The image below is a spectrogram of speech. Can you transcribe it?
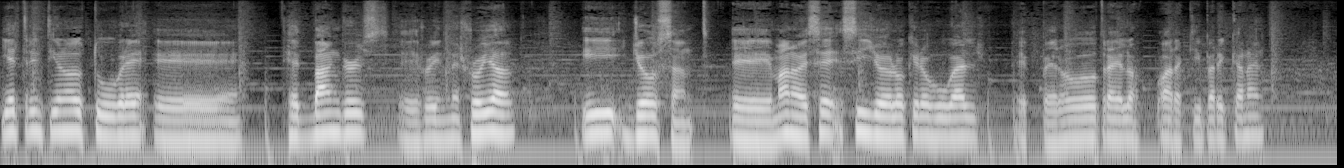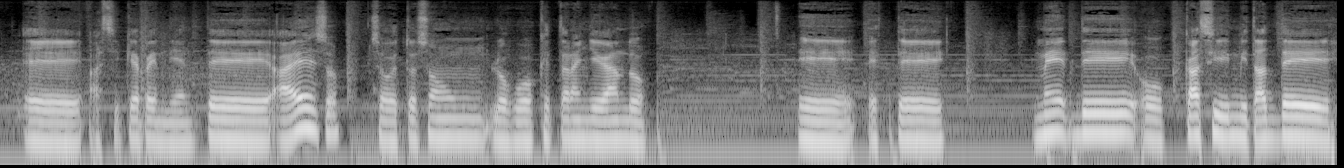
Y el 31 de octubre eh, Headbangers, Raiders Royale y Joe Sant. mano, ese sí yo lo quiero jugar Espero traerlos para aquí, para el canal. Eh, así que pendiente a eso. Sobre estos son los juegos que estarán llegando eh, este mes de, o casi mitad de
